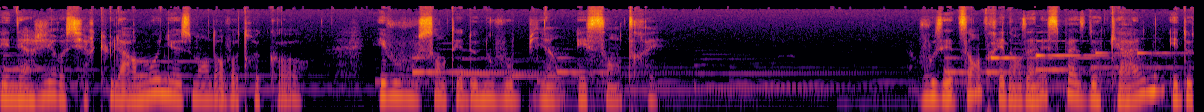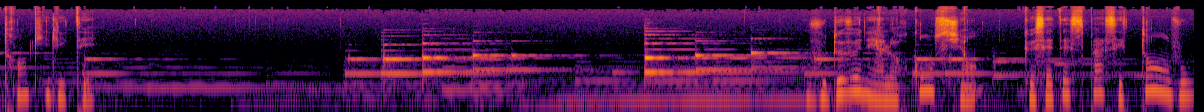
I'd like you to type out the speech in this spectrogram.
l'énergie recircule harmonieusement dans votre corps et vous vous sentez de nouveau bien et centré. Vous êtes entré dans un espace de calme et de tranquillité. Vous devenez alors conscient que cet espace est en vous.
